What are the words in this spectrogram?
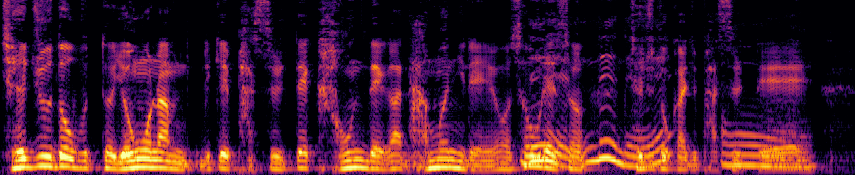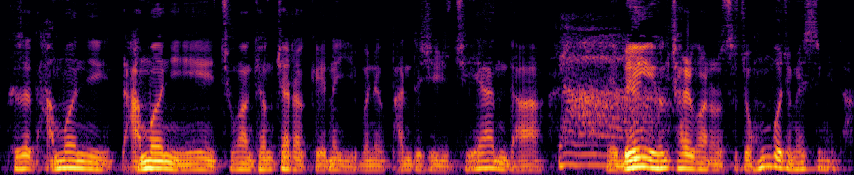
제주도부터 영호남 이렇게 봤을 때 가운데가 남원이래요. 서울에서 네, 네, 네. 제주도까지 봤을 어. 때. 그래서 남원이 남원이 중앙 경찰학교에는 이번에 반드시 유치해야 한다. 야. 네, 명예 경찰관으로서 좀 홍보 좀 했습니다.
